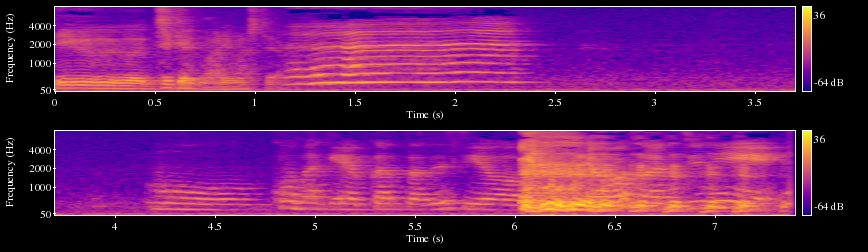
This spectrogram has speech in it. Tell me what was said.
ていう事件がありましたよ。へえもう来なきゃよかったですよ。山さん家に。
